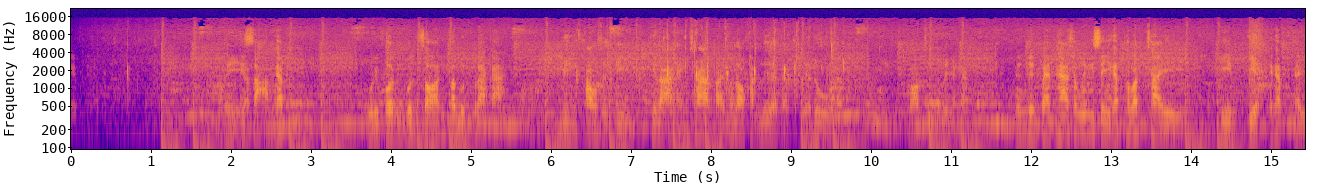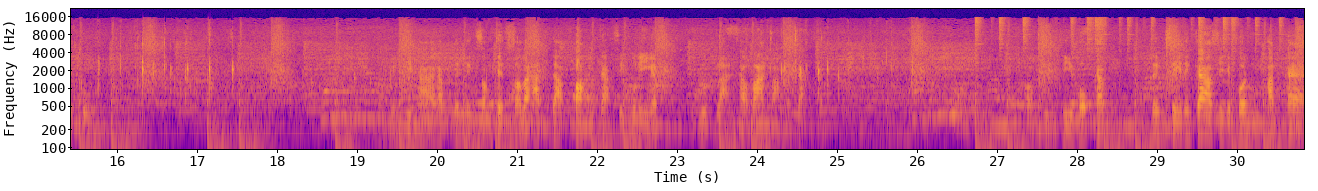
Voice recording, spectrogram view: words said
เข้มนะครับนี่ที่ครับสามครับ บุริพลบุญสอนสมุทรปราการวิ่งเข้าสถิติกีฬาแห่งชาติไปเมื่อรอบคัดเลือกครับเดี๋ยวดูครับความจริงจะเป็นยังไงหนึ่งหนึ่งแปดห้าช่องวิ่งที่สี่ครับธวัชชัยทีมเกียรตินะครับชัยภูมิวิ่งที่ห้าครับหนึ่งหนึ่งสองเจ็ดสรอัดดาบปังจากสิงห์บุรีครับลูกหลานชาวบ้านบางประจักษ์ครับของวิ่งที่หกครับ หนึ่งสี่หนึ่งเก้าสิริพลพันแพร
